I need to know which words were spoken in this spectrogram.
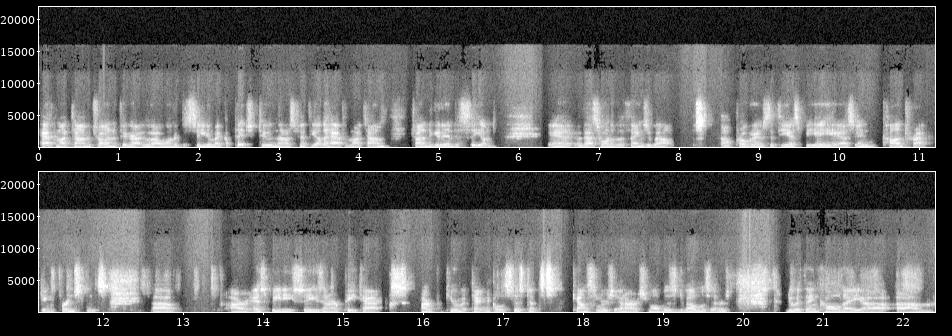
half my time trying to figure out who I wanted to see to make a pitch to. And then I spent the other half of my time trying to get in to see them. And that's one of the things about uh, programs that the SBA has in contracting, for instance. Uh, our SBDCs and our PTACs, our procurement technical assistance counselors, and our small business development centers do a thing called a uh, um,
